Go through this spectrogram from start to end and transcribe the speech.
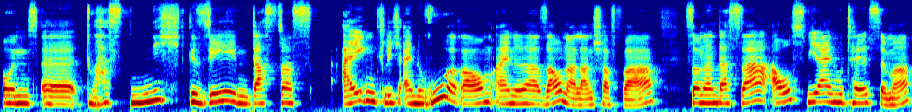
Und äh, du hast nicht gesehen, dass das eigentlich ein Ruheraum einer Saunalandschaft war, sondern das sah aus wie ein Hotelzimmer.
